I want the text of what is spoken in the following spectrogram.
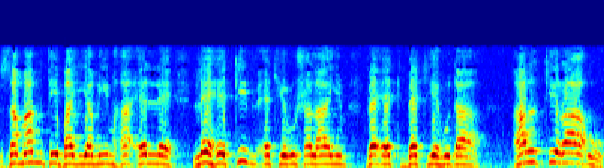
זממתי בימים האלה להיטיב את ירושלים ואת בית יהודה, אל תיראו.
